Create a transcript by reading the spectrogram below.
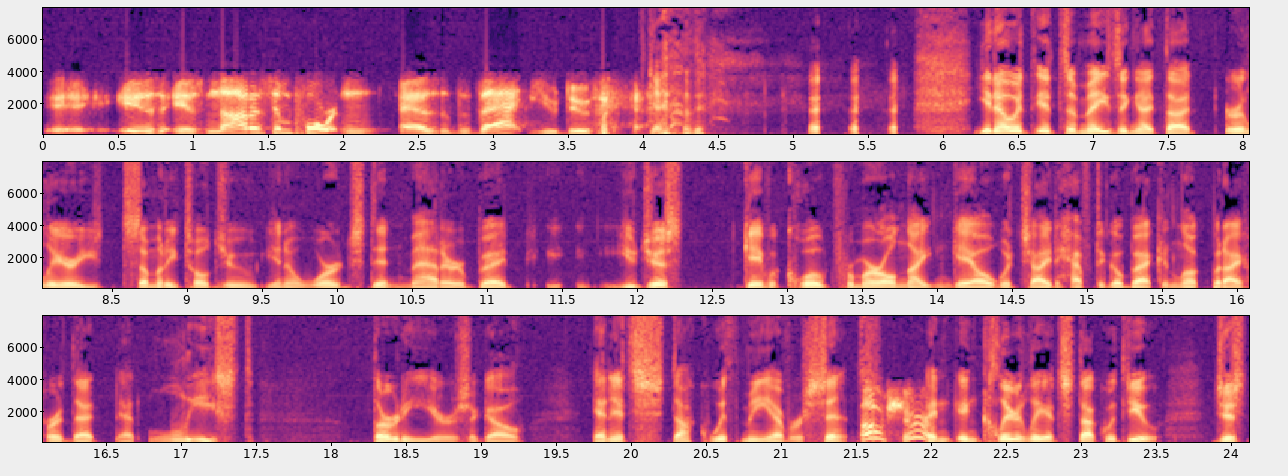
is is not as important as that you do that. you know, it, it's amazing. I thought earlier somebody told you, you know, words didn't matter, but you just gave a quote from Earl Nightingale, which I'd have to go back and look, but I heard that at least 30 years ago, and it's stuck with me ever since. Oh, sure. And, and clearly it stuck with you. Just,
